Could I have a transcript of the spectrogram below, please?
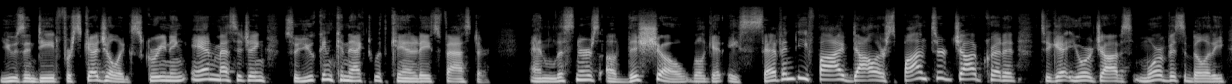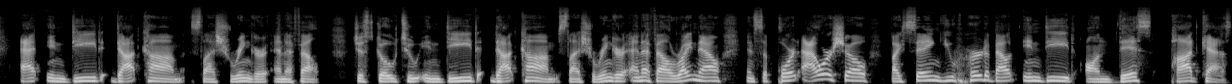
Use Indeed for scheduling, screening, and messaging so you can connect with candidates faster. And listeners of this show will get a $75 sponsored job credit to get your jobs more visibility at indeed.com slash ringer NFL. Just go to indeed.com slash ringer NFL right now and support our show by saying you heard about Indeed on this podcast.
